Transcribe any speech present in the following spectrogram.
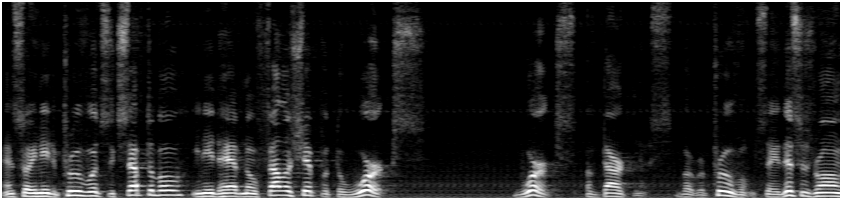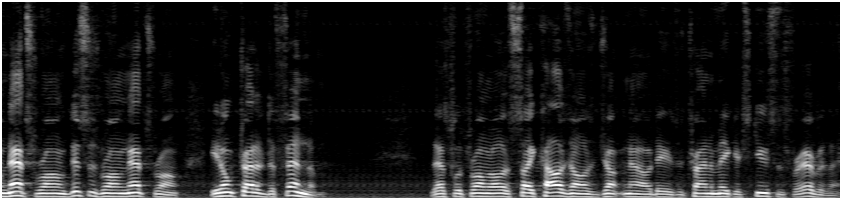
And so you need to prove what's acceptable. You need to have no fellowship with the works, works of darkness, but reprove them. Say, this is wrong, that's wrong, this is wrong, that's wrong. You don't try to defend them. That's what's wrong with all this psychology and all this junk nowadays. They're trying to make excuses for everything.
